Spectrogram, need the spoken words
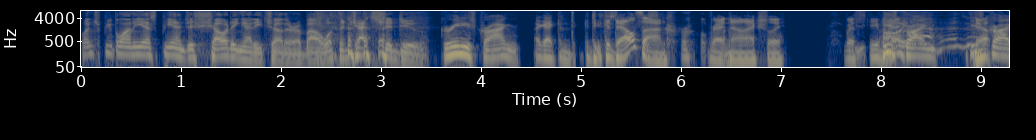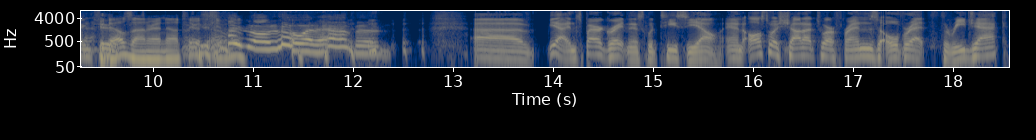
bunch of people on ESPN just shouting at each other about what the Jets should do. Greeny's crying. I got Good- Good- Goodell's on right now, actually, with Steve. He's Harvey. crying. He's Yep. crying too. Goodell's on right now too. I don't know what happened. Uh, yeah, inspire greatness with TCL, and also a shout out to our friends over at Three Jack.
